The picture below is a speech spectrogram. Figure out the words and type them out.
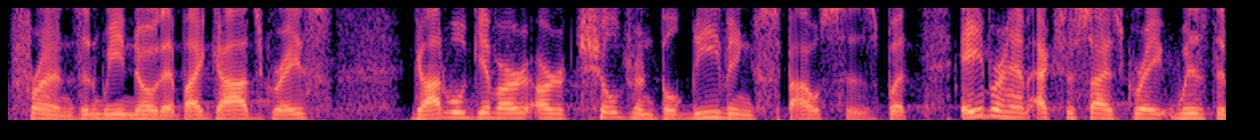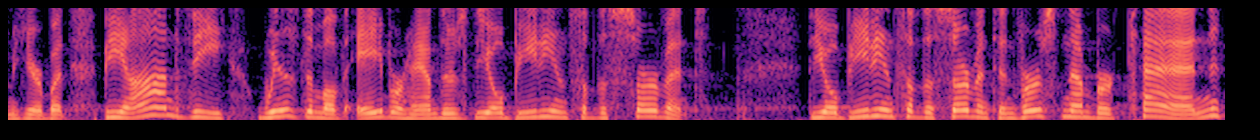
friends. And we know that by God's grace, God will give our, our children believing spouses. But Abraham exercised great wisdom here. But beyond the wisdom of Abraham, there's the obedience of the servant. The obedience of the servant. In verse number 10,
